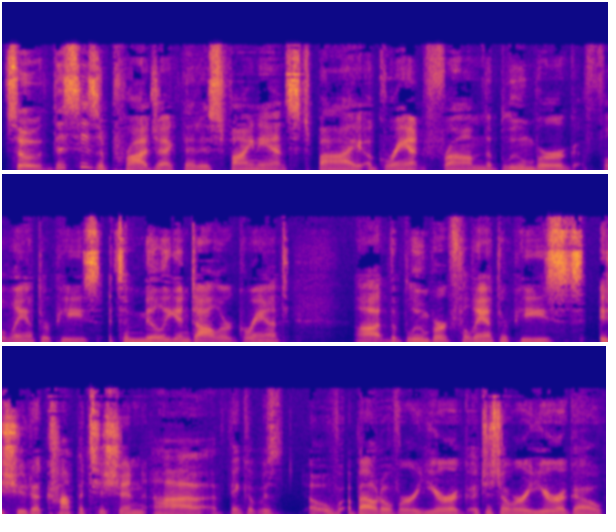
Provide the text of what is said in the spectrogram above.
So this is a project that is financed by a grant from the Bloomberg Philanthropies. It's a million dollar grant. Uh, the Bloomberg Philanthropies issued a competition. Uh, I think it was over, about over a year ago, just over a year ago,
